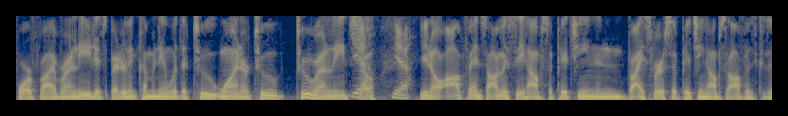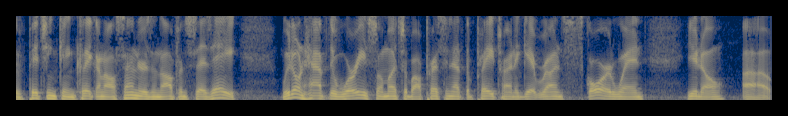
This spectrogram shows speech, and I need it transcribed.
four or five run lead, it's better than coming in with a two one or two two run lead. Yeah, so yeah. you know, offense obviously helps the pitching, and vice versa. Pitching helps the offense because if pitching can click on all cylinders, and the offense says, "Hey, we don't have to worry so much about pressing at the plate trying to get runs scored when you know uh,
